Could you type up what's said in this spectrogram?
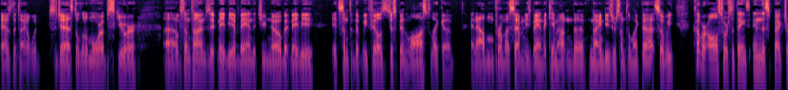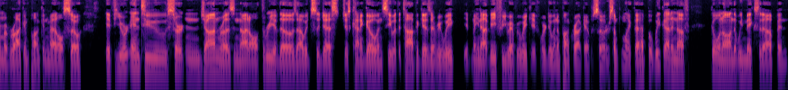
as the title would suggest, a little more obscure. Uh, sometimes it may be a band that you know, but maybe it's something that we feel has just been lost, like a an album from a 70s band that came out in the 90s or something like that. So we cover all sorts of things in the spectrum of rock and punk and metal. So if you're into certain genres and not all three of those, I would suggest just kind of go and see what the topic is every week. It may not be for you every week if we're doing a punk rock episode or something like that, but we've got enough going on that we mix it up. And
